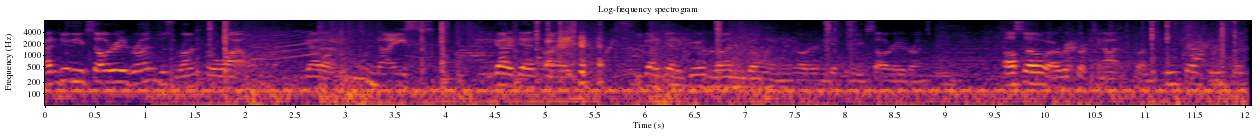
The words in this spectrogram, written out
How to do the accelerated run? Just run for a while. You gotta ooh, nice. You gotta get uh, you gotta get a good run going in order to get to the accelerated run speed. Also, uh, Ripper cannot run through characters like.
